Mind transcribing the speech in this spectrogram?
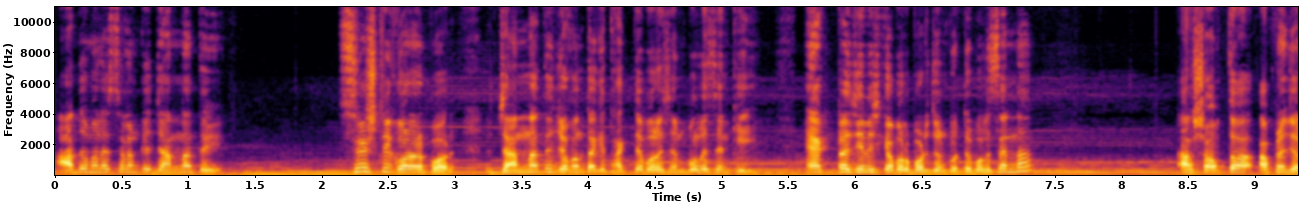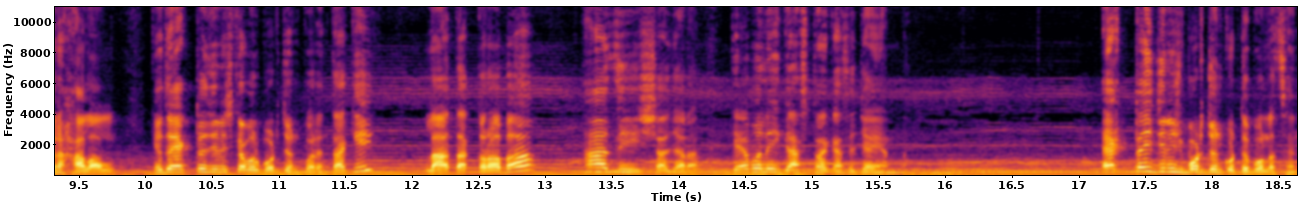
আদম আলাইহিস সালামকে জান্নাতে সৃষ্টি করার পর, জান্নাতে যখন তাকে থাকতে বলেছেন বলেছেন কি? একটা জিনিস কেবল বর্জন করতে বলেছেন না? আর সব তো আপনার জন্য হালাল। কিন্তু একটা জিনিস কেবল বর্জন করেন, তা কি? হাজিহি শাজারা। কেবল এই গাছটার কাছে যায়েন না। একটাই জিনিস বর্জন করতে বলেছেন।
